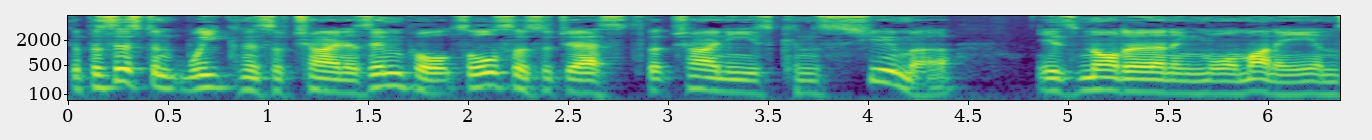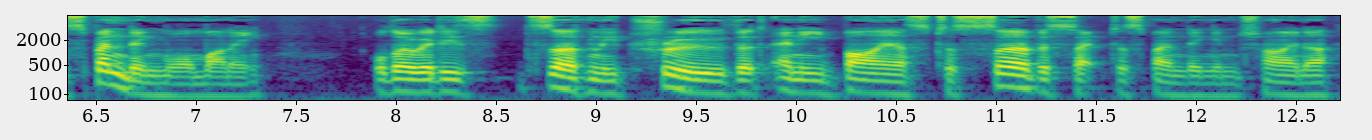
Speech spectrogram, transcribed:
The persistent weakness of China's imports also suggests that Chinese consumer is not earning more money and spending more money, although it is certainly true that any bias to service sector spending in China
